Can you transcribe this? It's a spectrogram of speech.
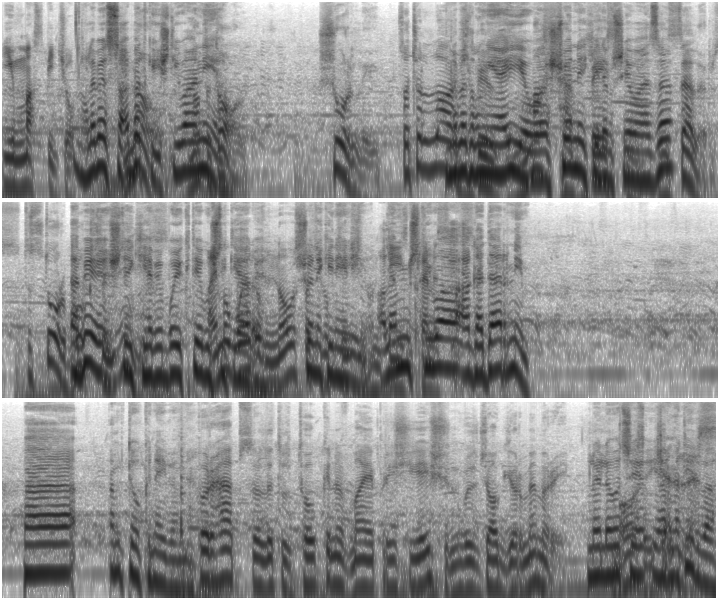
You must be joking. غالبا الصعوبات كاجتوانية لبدل نهائية وشوني كي لم شوازا أبي شتيكي أبي بو يكتب شتيكي أبي شوني كي نيني على من شتيوا أقدار نيم فا أم توك نيبا Perhaps a little token of my appreciation will jog your memory. لولا وش يا متيد با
